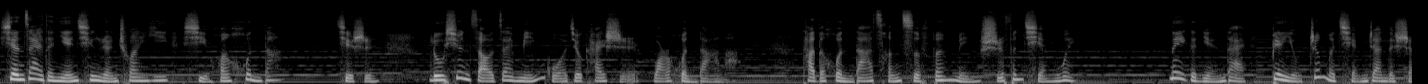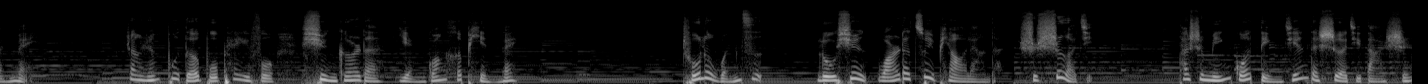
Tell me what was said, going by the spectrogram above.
现在的年轻人穿衣喜欢混搭，其实，鲁迅早在民国就开始玩混搭了。他的混搭层次分明，十分前卫。那个年代便有这么前瞻的审美。让人不得不佩服迅哥的眼光和品味。除了文字，鲁迅玩的最漂亮的是设计。他是民国顶尖的设计大师。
